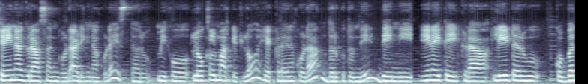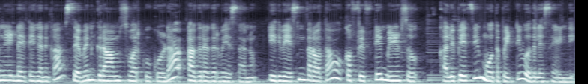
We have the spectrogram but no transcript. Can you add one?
చైనా గ్రాస్ అని కూడా అడిగినా కూడా ఇస్తారు. మీకు లోకల్ మార్కెట్లో ఎక్కడైనా కూడా దొరుకుతుంది. దీన్ని నేనైతే ఇక్కడ లీటరు కొబ్బరి నీళ్ళు అయితే కనుక సెవెన్ గ్రామ్స్ వరకు కూడా అగరగర వేసాను ఇది వేసిన తర్వాత ఒక ఫిఫ్టీన్ మినిట్స్ కలిపేసి మూత పెట్టి వదిలేసేయండి.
